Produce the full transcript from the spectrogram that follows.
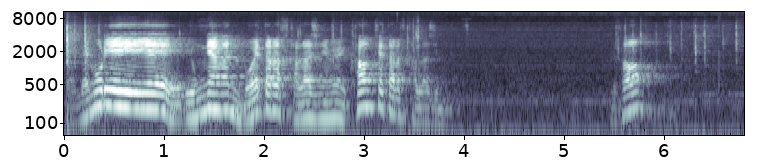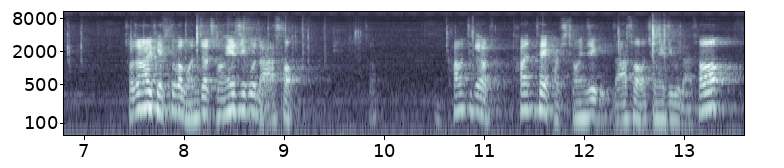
자, 메모리의 용량은 뭐에 따라서 달라지냐면 카운트에 따라서 달라집니다. 그래서 저장할 개수가 먼저 정해지고 나서 그죠? 카운트가 카운트의 값이 정해지고 나서 정해지고 나서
